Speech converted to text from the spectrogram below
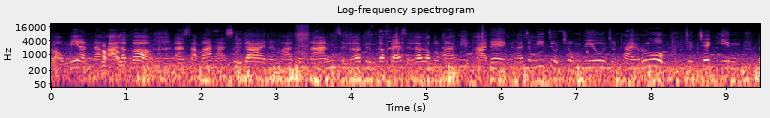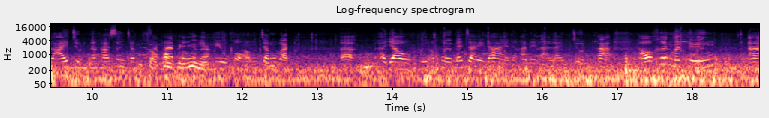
เผ่าเมียนนะคะ แล้วก็เอ่อสามารถหาซื้อได้นะคะ ตรงนั้นเสร็จแล้วดื่มกาแฟเสร็จแล้วเราก็มาที่ผาแดงนะคะ จะมีจุดชมวิว จุดถ่ายรูป จุดเช็คอินหลายจุดนะคะ ซึ่งจะสามารถมองเห็นวิวของจังหวัดเอ่อพะเยาหรืออำเภอแม่ใจได้นะคะในหลาย ๆ จุดค่ะเขาขึ้นมาถึง อ่า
